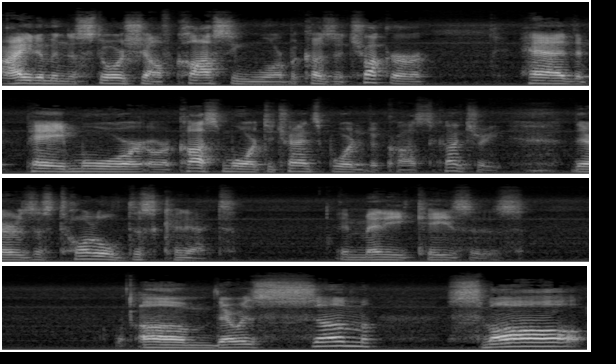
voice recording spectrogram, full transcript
item in the store shelf costing more because the trucker had to pay more or cost more to transport it across the country. There is this total disconnect in many cases. Um, there was some small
